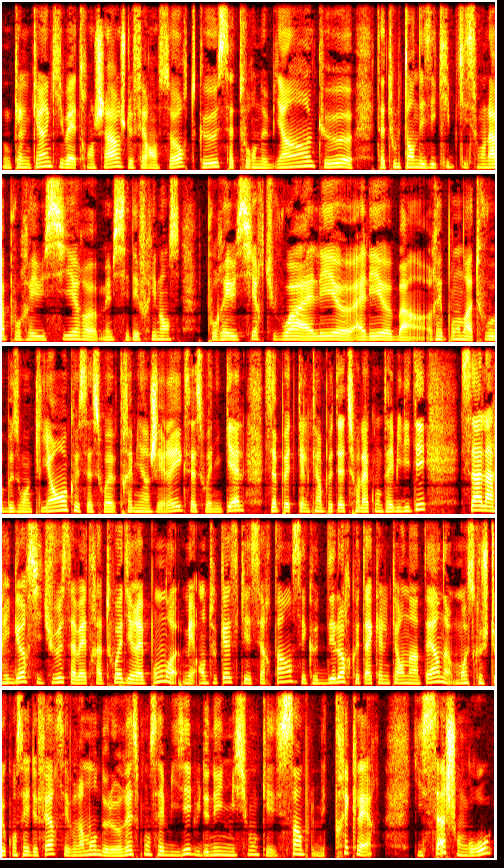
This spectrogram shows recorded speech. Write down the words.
donc quelqu'un qui va être en charge de faire en sorte que ça tourne bien, que tu as tout le temps des équipes qui sont là pour réussir, même si c'est des freelances, pour réussir, tu vois, aller, euh, aller euh, ben, répondre à tous vos besoins clients, que ça soit très bien géré, que ça soit nickel. Ça peut être quelqu'un peut-être sur la comptabilité. Ça, à la rigueur, si tu veux, ça va être à toi d'y répondre. Mais en tout cas, ce qui est certain, c'est que dès lors que tu as quelqu'un en interne, moi, ce que je te conseille de faire, c'est vraiment de le responsabiliser, lui donner une mission qui est simple mais très claire, qui sache en gros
